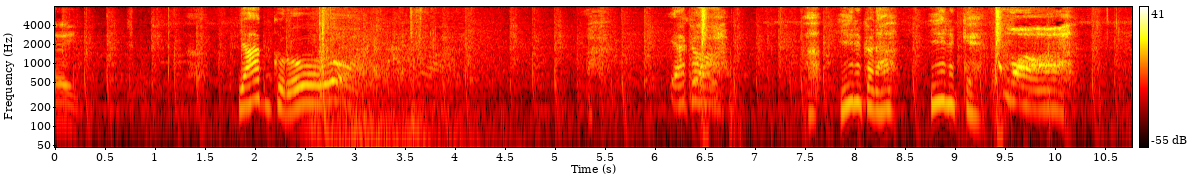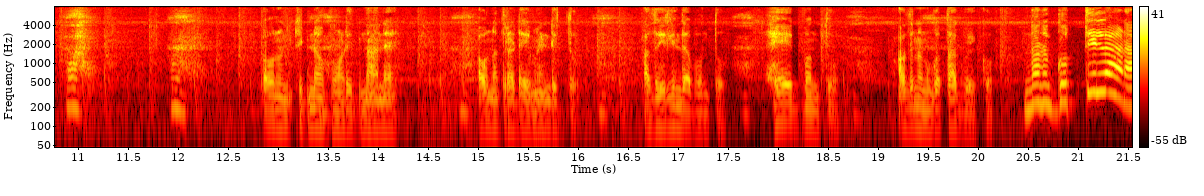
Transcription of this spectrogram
ಏಯ್. ಯಾಕೆ ಗುರು? ಯಾಕ? ಏನು ಕಣ? ಏನಕ್ಕೆ? ಅವನನ್ನು ಕಿಡ್ನಾಪ್ ಮಾಡಿದ್ದು ನಾನೇ. ಅವನ ಹತ್ರ ಡೈಮಂಡ್ ಇತ್ತು. ಅದು ಇಲ್ಲಿಂದ ಬಂತು. ಹೇಗೆ ಬಂತು? ಅದು ನನಗೆ ಗೊತ್ತಾಗಬೇಕು. ನನಗೆ ಗೊತ್ತಿಲ್ಲ ಅಣ್ಣ.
